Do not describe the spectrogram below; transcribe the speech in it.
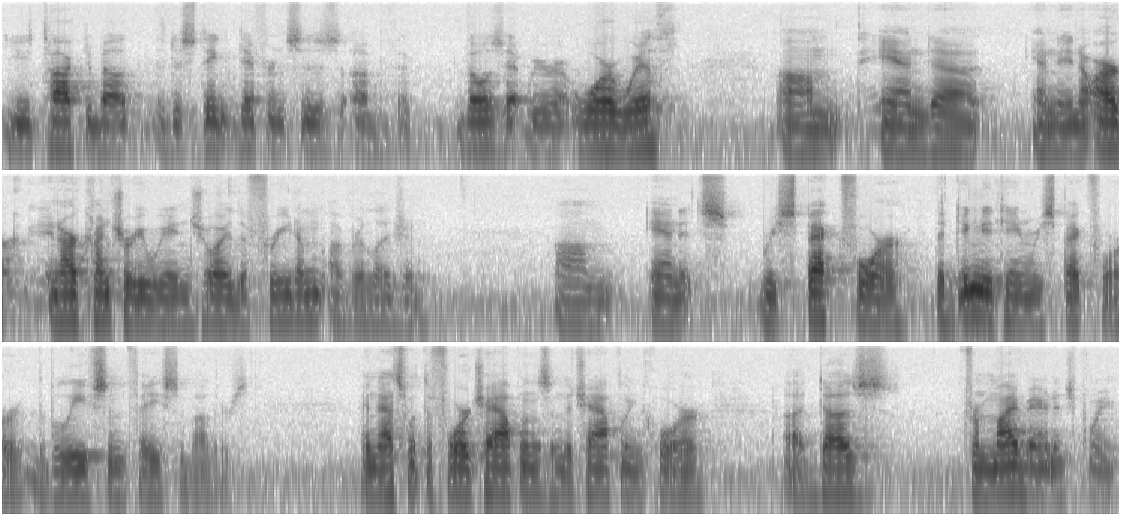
You talked about the distinct differences of the, those that we were at war with. Um, and uh, and in, our, in our country, we enjoy the freedom of religion. Um, and it's respect for the dignity and respect for the beliefs and faiths of others. And that's what the four chaplains and the chaplain corps uh, does from my vantage point.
